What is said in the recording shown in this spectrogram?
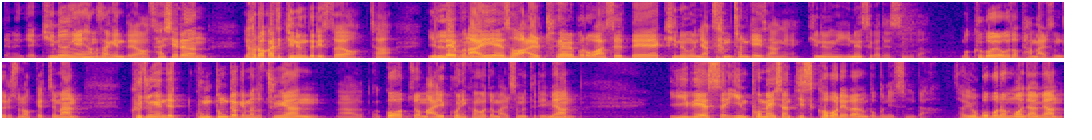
번째는 이제 기능의 향상인데요. 사실은 여러 가지 기능들이 있어요. 자, 11i에서 R12로 왔을 때의 기능은 약 3,000개 이상의 기능이 인핸스가 됐습니다. 뭐 그거 여기서 다 말씀드릴 수는 없겠지만 그 중에 이제 공통적이면서 중요한 거좀 아이코닉한 거 좀 말씀을 드리면 EBS 인포메이션 디스커버리라는 부분이 있습니다. 자, 이 부분은 뭐냐면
